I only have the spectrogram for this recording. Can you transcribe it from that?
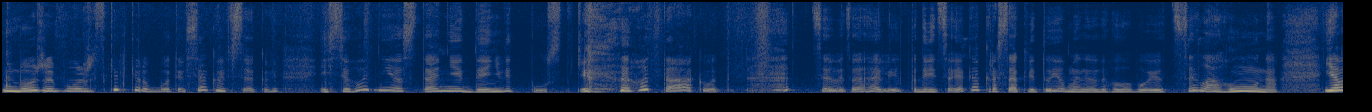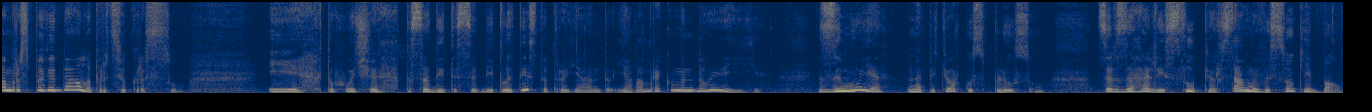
Боже, Боже, скільки роботи, всякої, всякої. І сьогодні останній день відпустки. Отак от. Це взагалі. Подивіться, яка краса квітує в мене над головою. Це лагуна. Я вам розповідала про цю красу. І хто хоче посадити собі плетисту троянду, я вам рекомендую її. Зимує на п'ятерку з плюсом. Це взагалі супер, самий високий бал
